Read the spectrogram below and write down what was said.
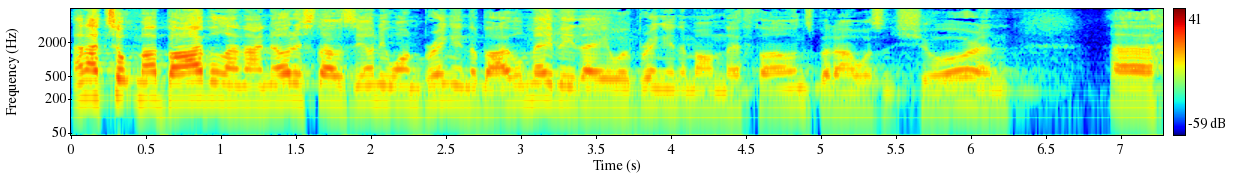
And I took my Bible and I noticed I was the only one bringing the Bible. Maybe they were bringing them on their phones, but I wasn't sure. And uh,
